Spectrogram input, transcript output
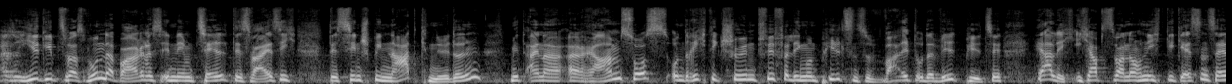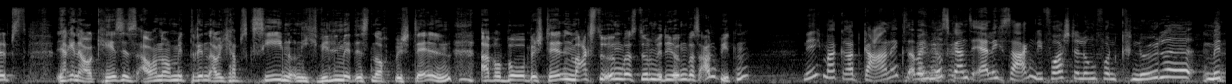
Also hier gibt's was Wunderbares in dem Zelt, das weiß ich. Das sind Spinatknödeln mit einer Rahmsauce und richtig schönen Pfifferling und Pilzen, so Wald- oder Wildpilze. Herrlich. Ich habe es zwar noch nicht gegessen selbst. Ja genau, Käse ist auch noch mit drin, aber ich habe es gesehen und ich will mir das noch bestellen. Aber wo bestellen? Magst du irgendwas? Dürfen wir dir irgendwas anbieten? Nee, ich mag gerade gar nichts, aber ich muss ganz ehrlich sagen, die Vorstellung von Knödel mit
